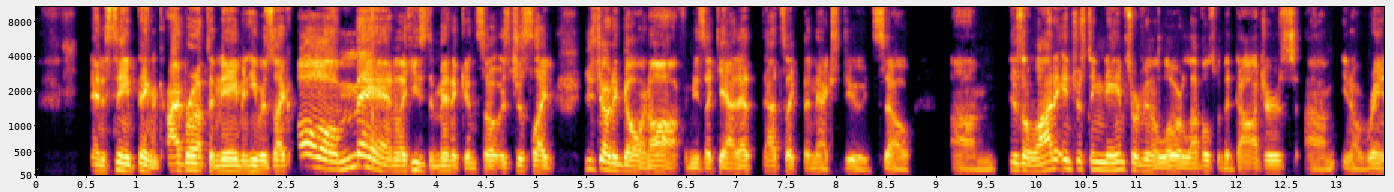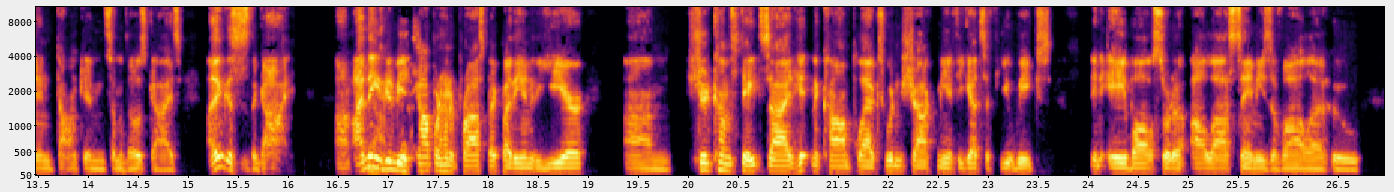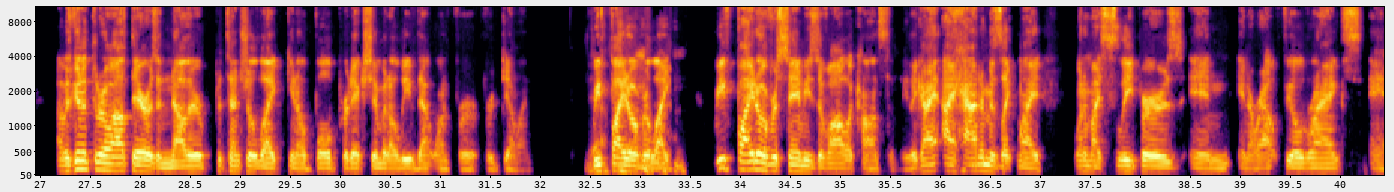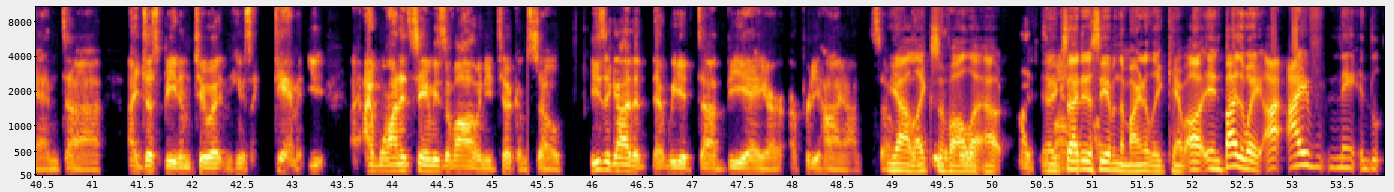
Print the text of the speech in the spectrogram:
And the same thing, like I brought up the name and he was like, Oh man, like he's Dominican. So it was just like he started going off and he's like, Yeah, that that's like the next dude. So um, there's a lot of interesting names sort of in the lower levels with the Dodgers, um, you know, Rayne Doncon, some of those guys. I think this is the guy. Um, I think yeah. he's going to be a top 100 prospect by the end of the year. Um, should come stateside, hitting the complex. Wouldn't shock me if he gets a few weeks in A ball, sort of a la Sammy Zavala, who I was going to throw out there as another potential, like, you know, bold prediction, but I'll leave that one for, for Dylan. Yeah. We fight over like, we fight over Sammy Zavala constantly. Like, I, I had him as like my one of my sleepers in in our outfield ranks, and uh, I just beat him to it. And he was like, "Damn it, you!" I, I wanted Sammy Zavala and you took him, so he's a guy that, that we at uh, BA are, are pretty high on. So yeah, I like Zavala out. Like Zavala. Excited to see him in the minor league camp. Uh, and by the way, I, have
